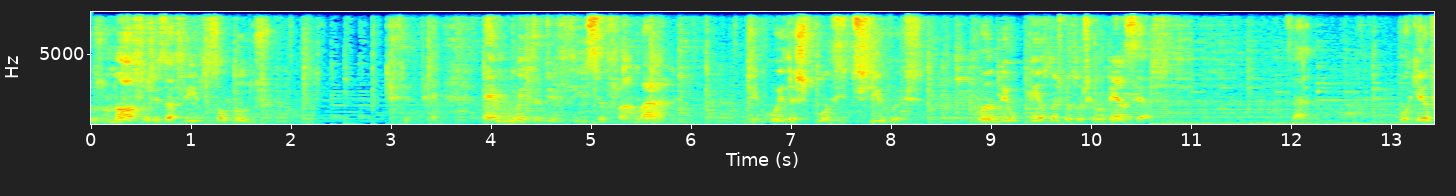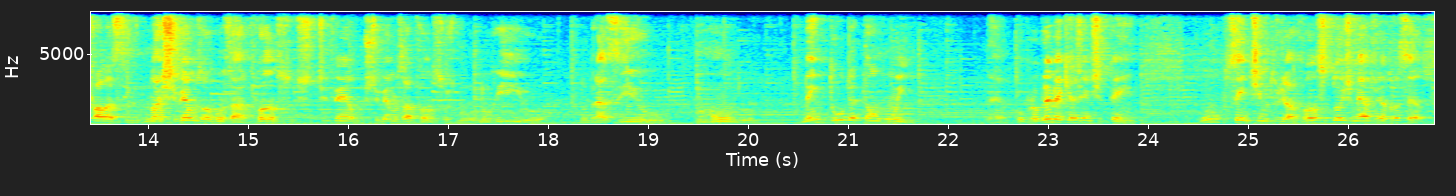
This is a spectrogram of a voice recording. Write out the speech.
os nossos desafios são todos. É muito difícil falar de coisas positivas quando eu penso nas pessoas que não têm acesso. Sabe? Porque eu falo assim, nós tivemos alguns avanços, tivemos, tivemos avanços no, no Rio, no Brasil, no mundo. Nem tudo é tão ruim. Né? O problema é que a gente tem um centímetro de avanço, dois metros de retrocesso.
